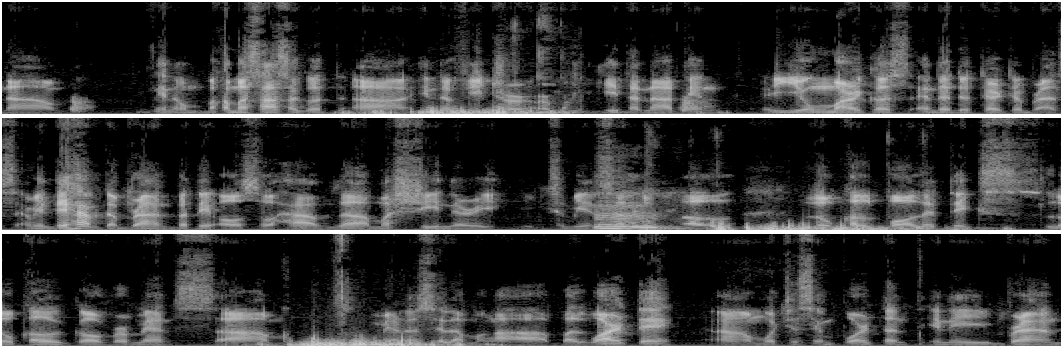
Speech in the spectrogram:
na, you know, baka masasagot uh, in the future or makikita natin. Yung Marcos and the Duterte brands, I mean, they have the brand, but they also have the machinery. Ibig sabihin sa local, local politics, local governments. Um, meron sila mga baluarte, um, which is important in a brand.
